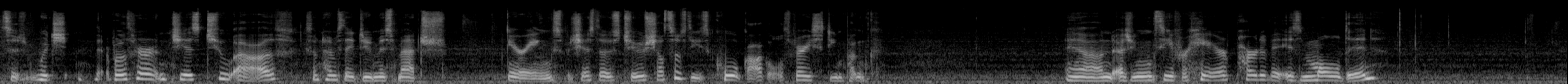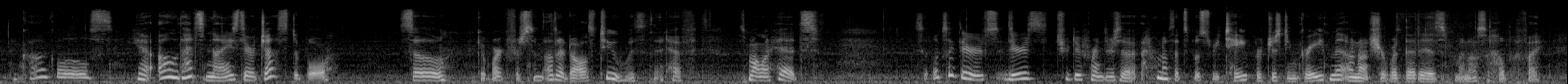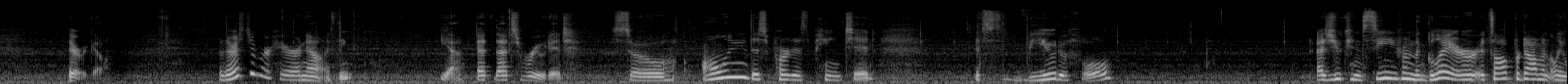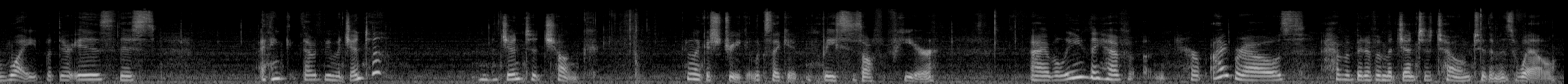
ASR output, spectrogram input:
So, which both her, and she has two of. Sometimes they do mismatch earrings, but she has those two. She also has these cool goggles, very steampunk. And as you can see, her hair, part of it is molded. The goggles, yeah, oh, that's nice. They're adjustable. So, it could work for some other dolls too with that have smaller heads. So it looks like there's there's two different, there's a, I don't know if that's supposed to be tape or just engravement. I'm not sure what that is. Might also help if I, there we go. The rest of her hair now, I think, yeah, that, that's rooted. So only this part is painted. It's beautiful. As you can see from the glare, it's all predominantly white, but there is this, I think that would be magenta? Magenta chunk. Kind of like a streak. It looks like it bases off of here. I believe they have, her eyebrows have a bit of a magenta tone to them as well.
